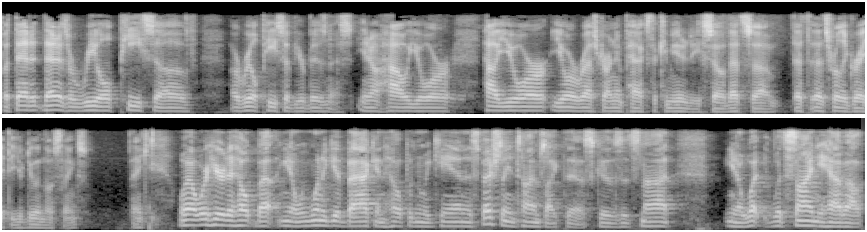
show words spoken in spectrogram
but that that is a real piece of a real piece of your business. You know how your how your your restaurant impacts the community. So that's um, that's that's really great that you're doing those things. Thank you. Well, we're here to help back. You know, we want to give back and help when we can, especially in times like this, because it's not, you know, what what sign you have out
